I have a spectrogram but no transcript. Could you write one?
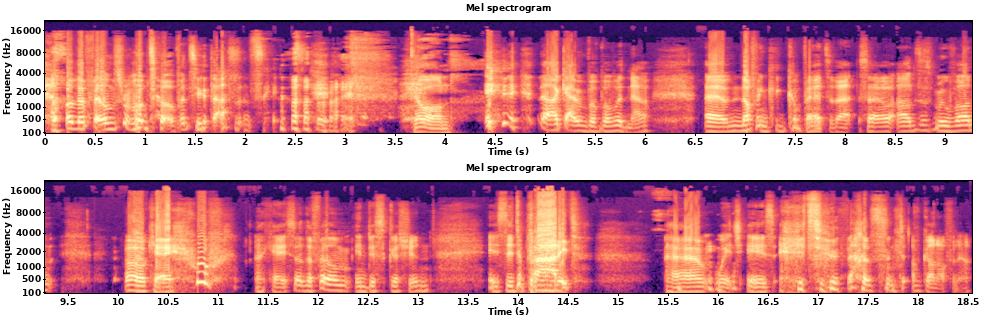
other films from October 2006. right. Go on. no, I can't be bothered now. Um, nothing can compare to that, so I'll just move on. Okay, whew. okay. So the film in discussion is The Departed, um, which is a 2000. I've gone off now.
